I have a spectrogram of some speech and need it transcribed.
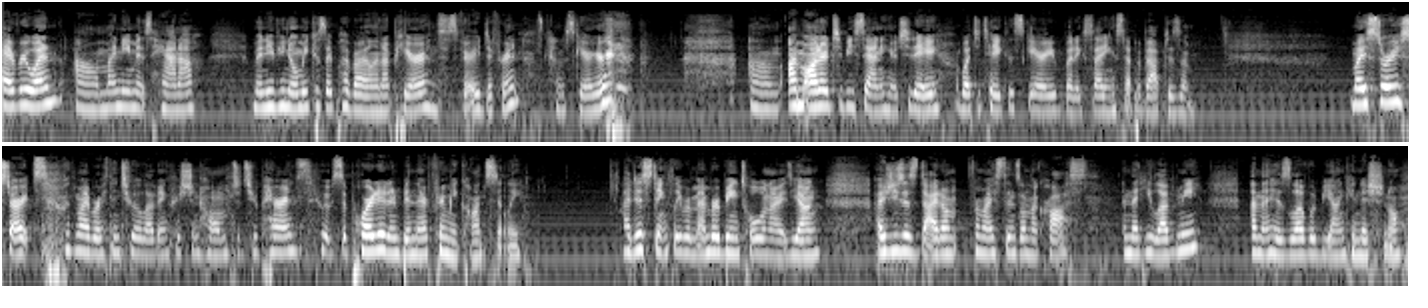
Hi, everyone. Um, my name is Hannah. Many of you know me because I play violin up here, and this is very different. It's kind of scarier. um, I'm honored to be standing here today, about to take the scary but exciting step of baptism. My story starts with my birth into a loving Christian home to two parents who have supported and been there for me constantly. I distinctly remember being told when I was young how Jesus died on, for my sins on the cross, and that he loved me, and that his love would be unconditional.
